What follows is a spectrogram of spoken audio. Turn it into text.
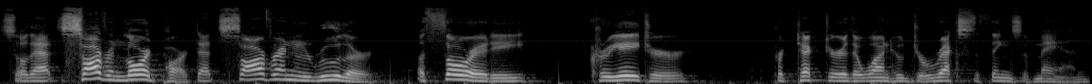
So, that sovereign Lord part, that sovereign ruler, authority, creator, protector, the one who directs the things of man,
